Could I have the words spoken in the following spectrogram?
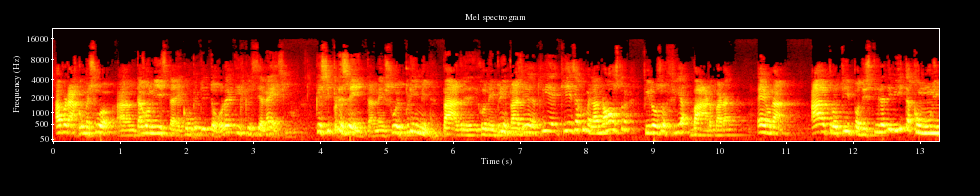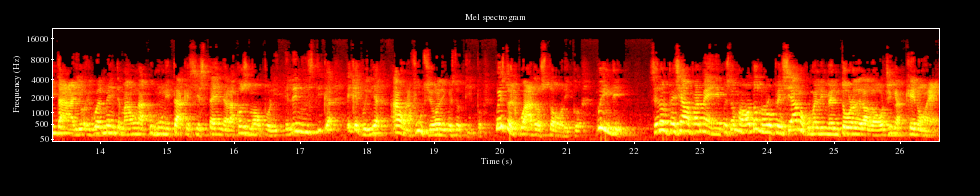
avrà come suo antagonista e competitore il cristianesimo che si presenta nei suoi primi padri, con primi padri della Chiesa come la nostra filosofia barbara. È un altro tipo di stile di vita comunitario ugualmente, ma una comunità che si estende alla cosmopoli ellenistica e che quindi ha una funzione di questo tipo. Questo è il quadro storico. Quindi se noi pensiamo a Parmenide in questo modo non lo pensiamo come l'inventore della logica, che non è,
